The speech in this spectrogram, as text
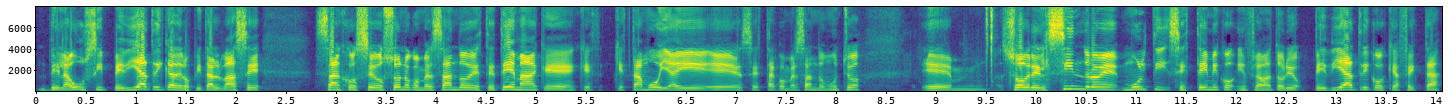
de la UCI pediátrica del Hospital Base San José Ozono, conversando de este tema que, está muy ahí, eh, se está conversando mucho. em, sobre el síndrome multisistémico inflamatorio pediátrico que afecta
